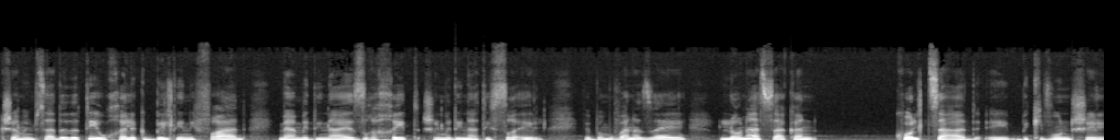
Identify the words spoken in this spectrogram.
כשהממסד הדתי הוא חלק בלתי נפרד מהמדינה האזרחית של מדינת ישראל. ובמובן הזה לא נעשה כאן כל צעד אה, בכיוון של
